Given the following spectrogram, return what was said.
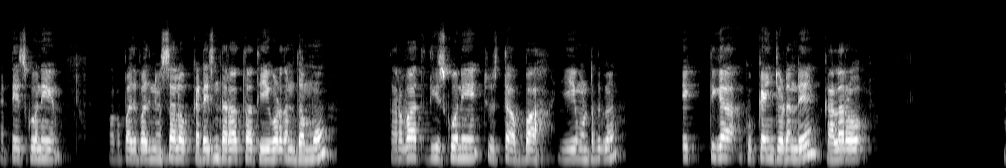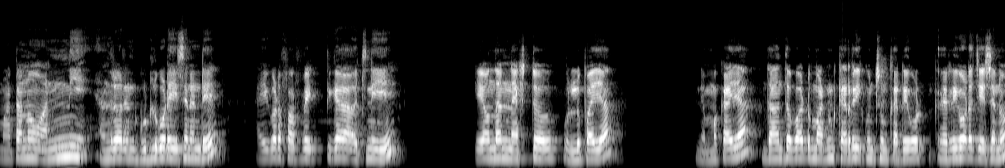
కట్టేసుకొని ఒక పది పది నిమిషాలు కట్టేసిన తర్వాత తీయకూడదని దమ్ము. తర్వాత తీసుకొని చూస్తే అబ్బా ఏముంటుంది పర్ఫెక్ట్గా కుక్ అయింది చూడండి. కలరు మటను అన్నీ అందులో రెండు గుడ్లు కూడా వేసానండి. అవి కూడా పర్ఫెక్ట్గా వచ్చినాయి. ఏముందండి నెక్స్ట్ ఉల్లిపాయ నిమ్మకాయ దాంతోపాటు మటన్ కర్రీ కొంచెం కర్రీ కర్రీ కూడా చేశాను.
